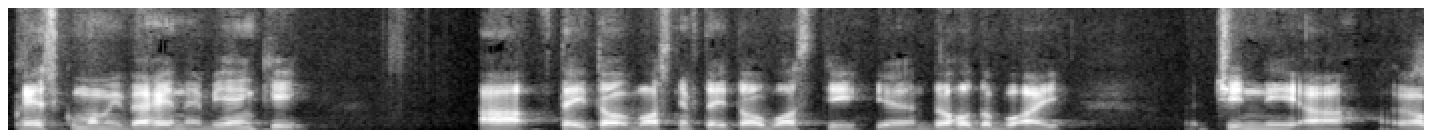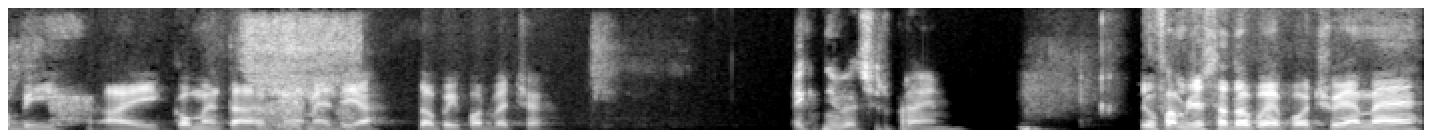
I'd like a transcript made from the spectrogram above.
prieskumami verejnej mienky a v tejto, vlastne v tejto oblasti je dlhodobo aj činný a robí aj komentáre pre médiá. Dobrý podvečer. Pekný večer, prajem. Dúfam, že sa dobre počujeme,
